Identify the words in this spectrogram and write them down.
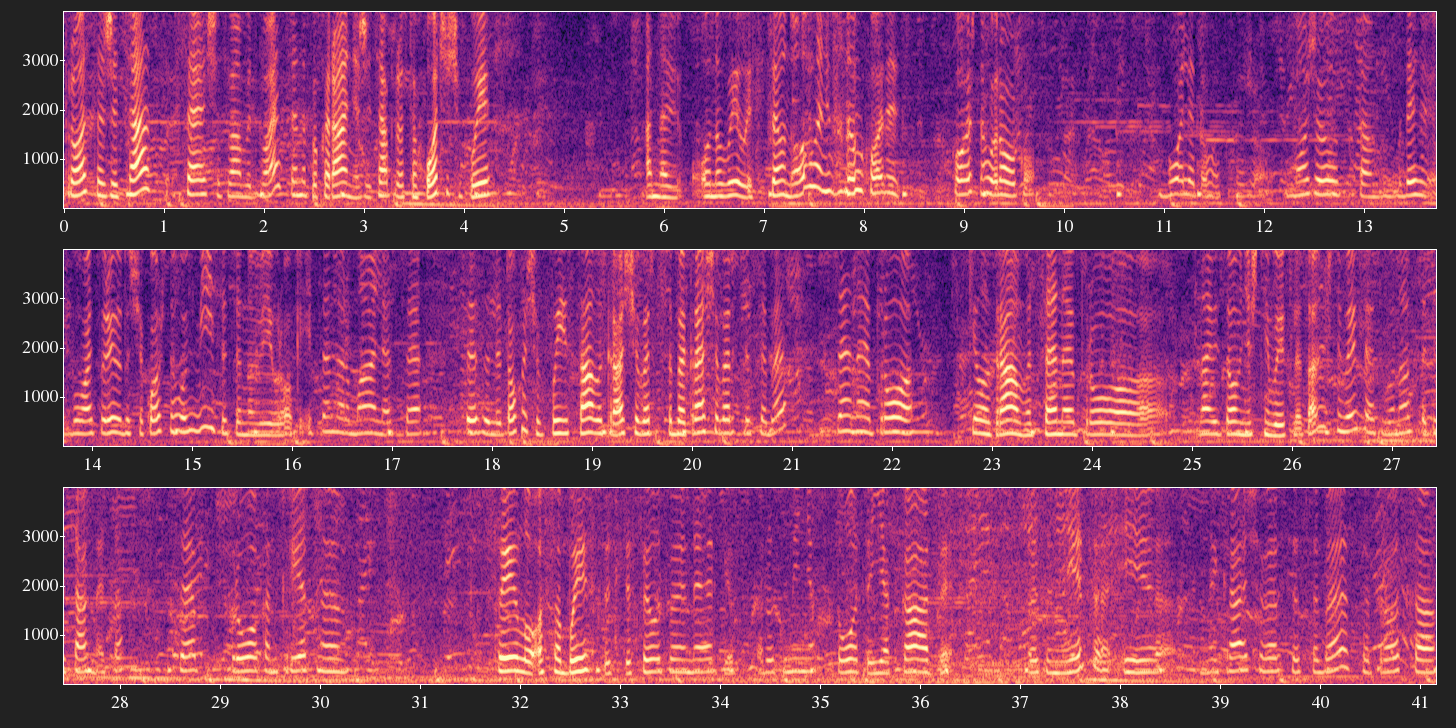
Просто життя, все, що з вами відбувається, це не покарання. Життя просто хоче, щоб ви онов- оновились. Це оновлення воно виходить кожного року. Более того скажу. Можу там де бувають періоди, що кожного місяця нові уроки, і це нормально. Це все для того, щоб ви стали кращою версією себе. Краща версія себе це не про кілограми, це не про навіть зовнішній вигляд. Зовнішній вигляд воно все підтягнеться. Це про конкретне силу особистості, силу твоєї енергії, розуміння, хто ти, яка ти. Розумієте? І найкраща версія себе це просто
